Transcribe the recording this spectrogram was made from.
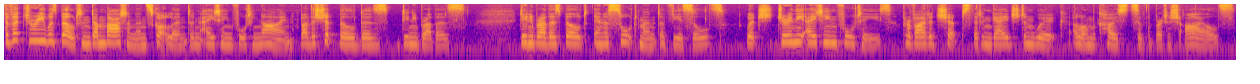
The Victory was built in Dumbarton in Scotland in 1849 by the shipbuilders Denny Brothers. Denny Brothers built an assortment of vessels which, during the 1840s, provided ships that engaged in work along the coasts of the British Isles.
